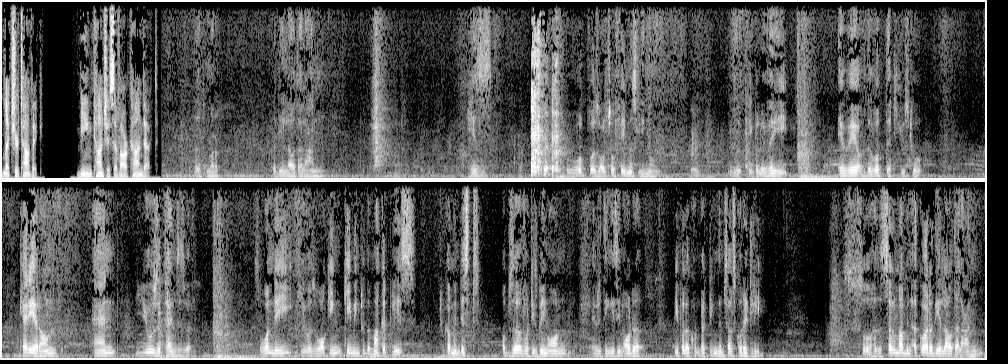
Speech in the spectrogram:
Lecture topic Being conscious of our conduct. His whoop was also famously known. People- were very aware of the whoop that he used to carry around and use at times as well. So one day he was walking, came into the marketplace to come and just observe what is going on. Everything is in order. People are conducting themselves correctly. So Hazrat Salma bin Akwa radiallahu ta'ala an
